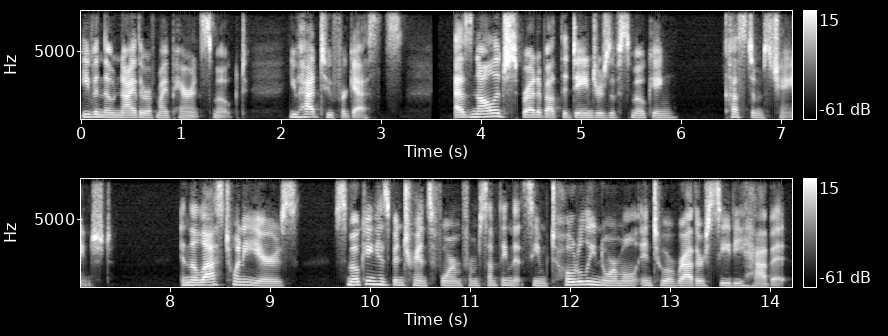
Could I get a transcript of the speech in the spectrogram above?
even though neither of my parents smoked. You had to for guests. As knowledge spread about the dangers of smoking, customs changed. In the last 20 years, smoking has been transformed from something that seemed totally normal into a rather seedy habit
